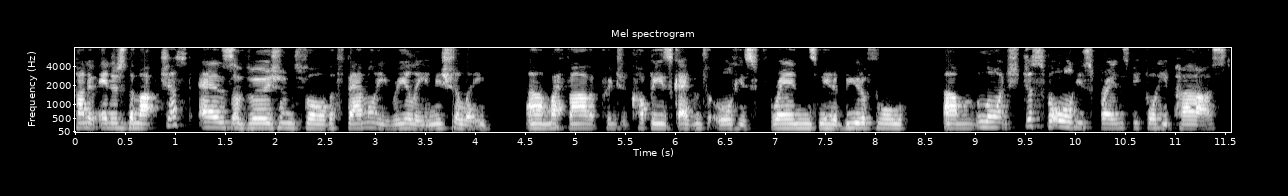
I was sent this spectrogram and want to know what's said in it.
kind of edited them up just as a version for the family, really, initially. Um, my father printed copies, gave them to all his friends. We had a beautiful um, launch just for all his friends before he passed.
